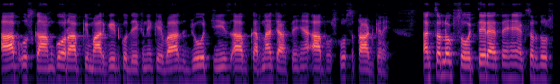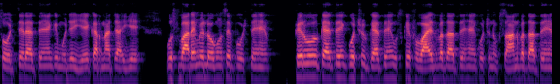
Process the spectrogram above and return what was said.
آپ اس کام کو اور آپ کی مارکیٹ کو دیکھنے کے بعد جو چیز آپ کرنا چاہتے ہیں، آپ اس کو سٹارٹ کریں۔ اکثر لوگ سوچتے رہتے ہیں، اکثر دوست سوچتے رہتے ہیں کہ مجھے یہ کرنا چاہیے، اس بارے میں لوگوں سے پوچھتے ہیں۔ پھر وہ کہتے ہیں، کچھ کہتے ہیں، اس کے فوائد بتاتے ہیں، کچھ نقصان بتاتے ہیں،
